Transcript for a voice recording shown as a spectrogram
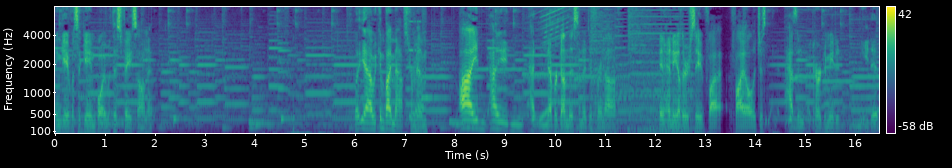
and gave us a Game Boy with his face on it. But yeah, we can buy maps from him. I I had never done this in a different uh in any other save fi file. It just hasn't occurred to me to need it.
